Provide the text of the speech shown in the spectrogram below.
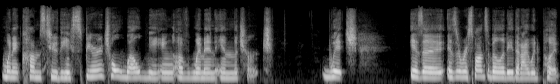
when it comes to the spiritual well-being of women in the church, which is a is a responsibility that I would put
